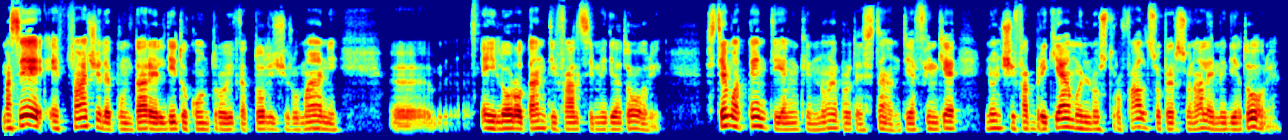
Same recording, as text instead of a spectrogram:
Ma se è facile puntare il dito contro i cattolici romani eh, e i loro tanti falsi mediatori, stiamo attenti anche noi protestanti affinché non ci fabbrichiamo il nostro falso personale mediatore,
